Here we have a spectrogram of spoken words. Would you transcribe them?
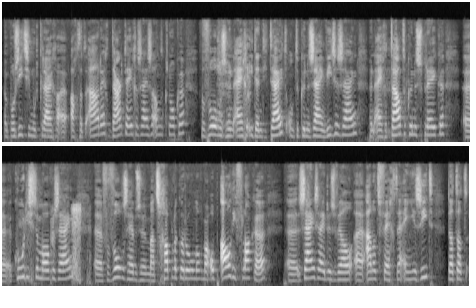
een positie moet krijgen eh, achter het aanrecht. Daartegen zijn ze aan het knokken. Vervolgens hun eigen identiteit om te kunnen zijn wie ze zijn, hun eigen taal te kunnen spreken eh Koerdisch te mogen zijn. Eh, vervolgens hebben ze een maatschappelijke rol nog. Maar op al die vlakken zijn zij dus wel aan het vechten. En je ziet dat dat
